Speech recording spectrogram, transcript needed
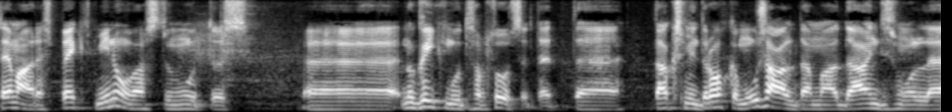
tema respekt minu vastu muutus äh,. no kõik muutus absoluutselt, et äh, ta hakkas mind rohkem usaldama, ta andis mulle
